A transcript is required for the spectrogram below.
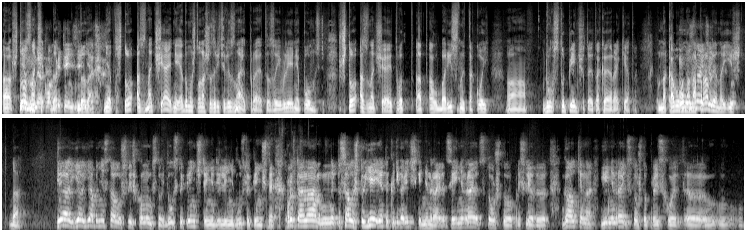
а, что означает... Ну, да, претензий да, нет. Да, нет, что означает... Нет, я думаю, что наши зрители знают про это заявление полностью. Что означает вот от Албарисны такой... А, двухступенчатая такая ракета. На кого ну, она знаете, направлена и что... Да. Я, я, я бы не стал уж слишком умствовать, двуступенчатая или не двуступенчатая. Просто она написала, что ей это категорически не нравится. Ей не нравится то, что преследуют Галкина, ей не нравится то, что происходит э, в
